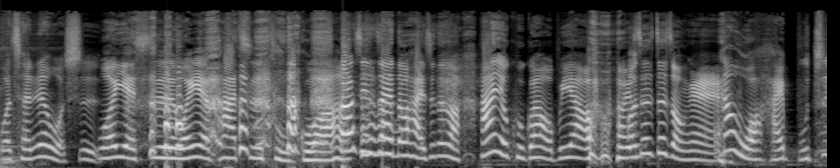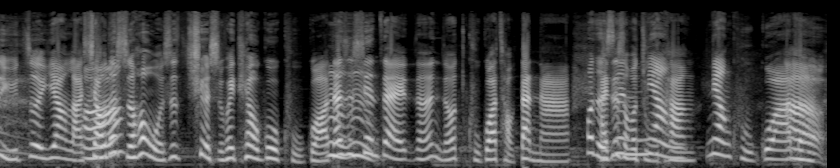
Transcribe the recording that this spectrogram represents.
我承认我是，我也是，我也怕吃苦瓜，到现在都还是那种啊，有苦瓜我不要，我是这种哎。那我还不至于这样啦。小的时候我是确实会跳过苦瓜，但是现在，反正你知道苦瓜炒蛋呐，或者是什么煮汤酿苦瓜的。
